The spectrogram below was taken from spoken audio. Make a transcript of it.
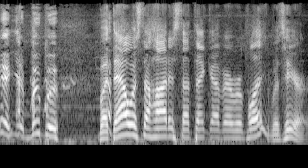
yeah, boo boo. But that was the hottest I think I've ever played. Was here.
